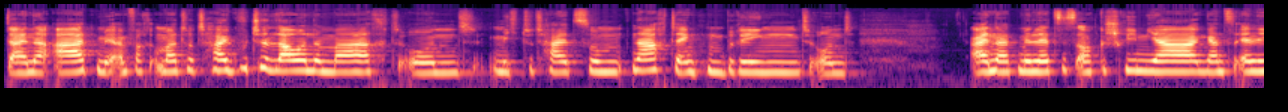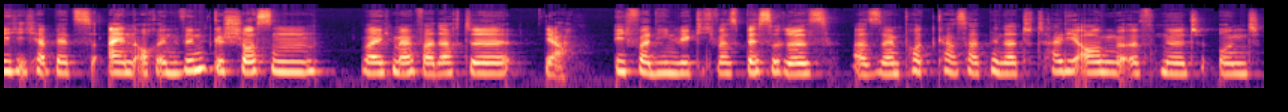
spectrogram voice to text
deine Art mir einfach immer total gute Laune macht und mich total zum Nachdenken bringt. Und einer hat mir letztens auch geschrieben, ja, ganz ehrlich, ich habe jetzt einen auch in den Wind geschossen, weil ich mir einfach dachte, ja, ich verdiene wirklich was Besseres. Also sein Podcast hat mir da total die Augen geöffnet und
